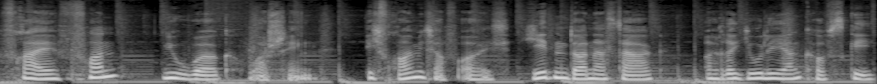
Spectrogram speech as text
frei von New Work Washing. Ich freue mich auf euch. Jeden Donnerstag, eure Julie Jankowski.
